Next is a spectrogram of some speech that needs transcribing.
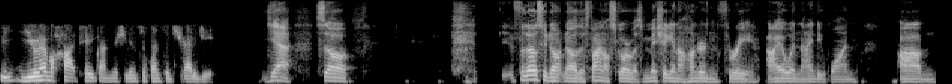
you have a hot take on Michigan's defensive strategy. Yeah. So, for those who don't know, the final score was Michigan 103, Iowa 91. Um,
